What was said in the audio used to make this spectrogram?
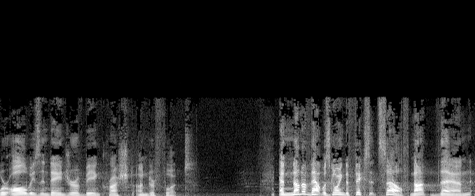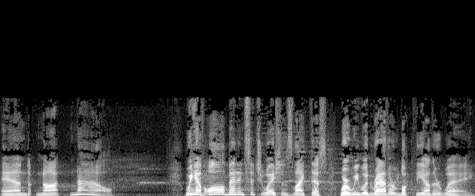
were always in danger of being crushed underfoot. And none of that was going to fix itself, not then and not now. We have all been in situations like this where we would rather look the other way,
